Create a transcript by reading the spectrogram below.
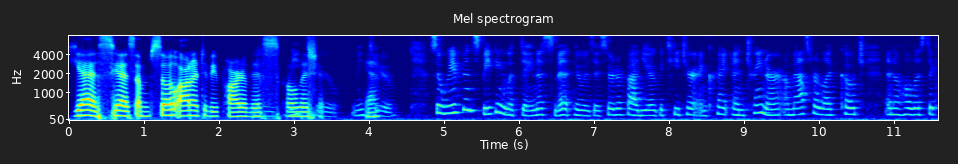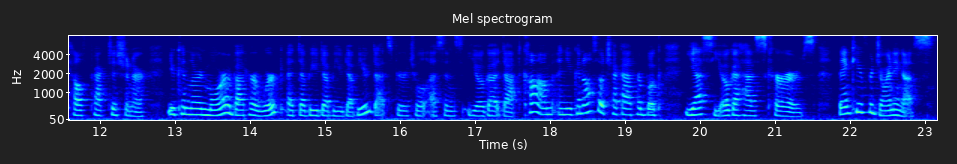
Yes, yes. I'm so honored to be part of this mm, coalition. Me too. Me yeah. too. So, we've been speaking with Dana Smith, who is a certified yoga teacher and, cra- and trainer, a master life coach, and a holistic health practitioner. You can learn more about her work at www.spiritualessenceyoga.com, and you can also check out her book, Yes, Yoga Has Curves. Thank you for joining us.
